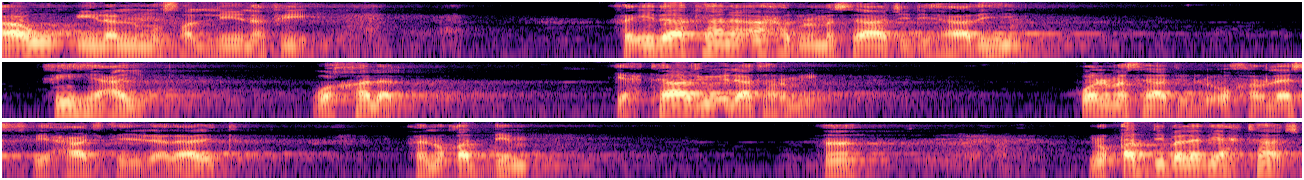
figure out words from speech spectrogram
أو إلى المصلين فيه. فإذا كان أحد المساجد هذه فيه عيب وخلل يحتاج إلى ترميم والمساجد الأخرى ليست في حاجة إلى ذلك فنقدم ها؟ نقدم الذي يحتاج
